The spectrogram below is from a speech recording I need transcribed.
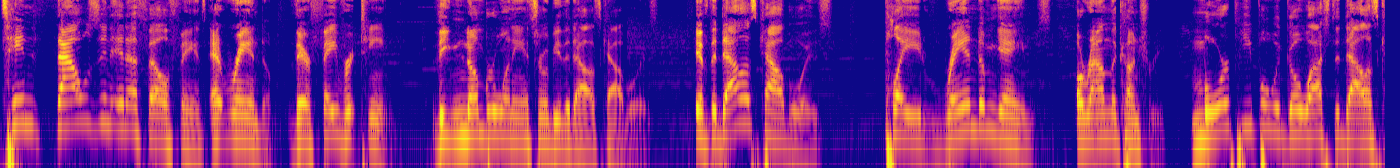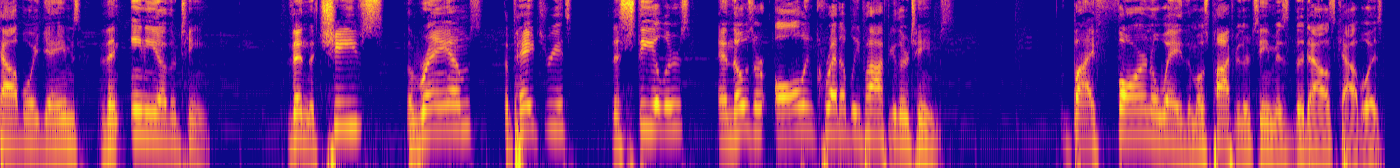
10,000 NFL fans at random their favorite team, the number one answer would be the Dallas Cowboys. If the Dallas Cowboys played random games around the country, more people would go watch the Dallas Cowboy games than any other team. Than the Chiefs, the Rams, the Patriots, the Steelers, and those are all incredibly popular teams. By far and away, the most popular team is the Dallas Cowboys.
